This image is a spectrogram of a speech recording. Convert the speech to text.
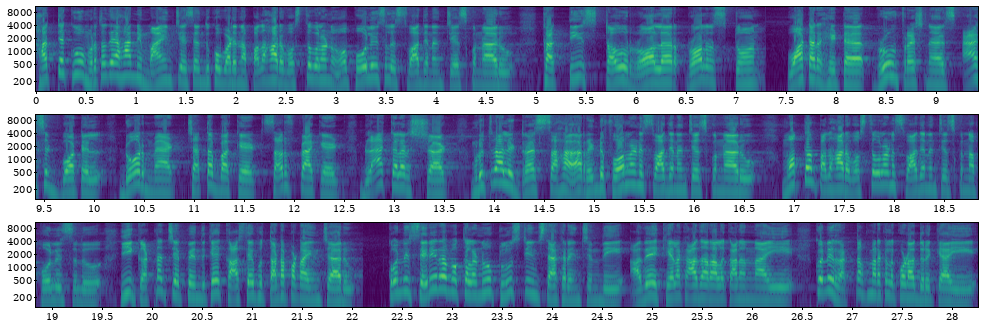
హత్యకు మృతదేహాన్ని మాయం చేసేందుకు వాడిన పదహారు వస్తువులను పోలీసులు స్వాధీనం చేసుకున్నారు. కత్తి stove roller roller stone water heater room fresheners acid bottle door mat చెత్త bucket Surf packet black colour shirt మృతురాలి డ్రెస్ సహా రెండు ఫోన్లను స్వాధీనం చేసుకున్నారు. మొత్తం పదహారు వస్తువులను స్వాధీనం చేసుకున్న పోలీసులు ఈ ఘటన చెప్పేందుకే కాసేపు తటపటాయించారు. కొన్ని శరీర మొక్కలను క్లూస్ టీమ్ సేకరించింది. అవే కీలక ఆధారాలు కానున్నాయి. కొన్ని రక్త మరకలు కూడా దొరికాయి.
